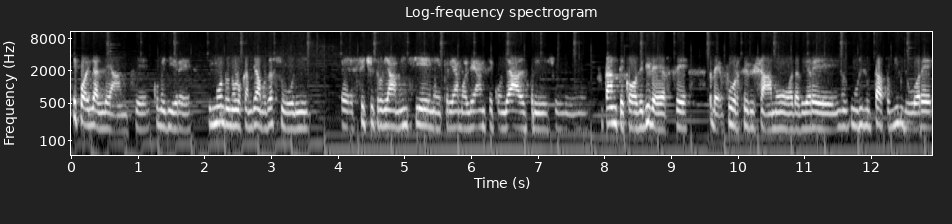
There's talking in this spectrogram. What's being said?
E poi le alleanze, come dire, il mondo non lo cambiamo da soli, eh, se ci troviamo insieme, creiamo alleanze con gli altri su, su tante cose diverse, beh, forse riusciamo ad avere un risultato migliore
